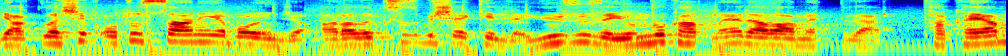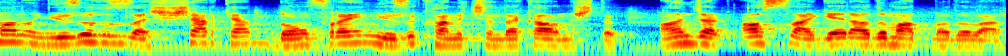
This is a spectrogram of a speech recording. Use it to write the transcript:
Yaklaşık 30 saniye boyunca aralıksız bir şekilde yüz yüze yumruk atmaya devam ettiler. Takayama'nın yüzü hızla şişerken Don Fry'in yüzü kan içinde kalmıştı. Ancak asla geri adım atmadılar.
